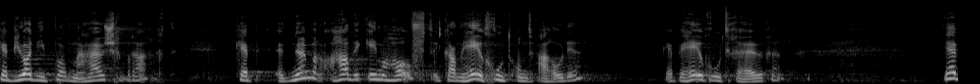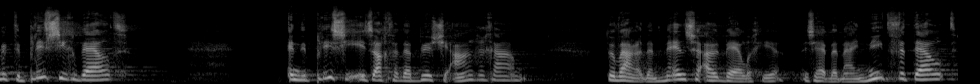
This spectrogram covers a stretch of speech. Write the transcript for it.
ik heb Jordi Pot naar huis gebracht. Ik heb, het nummer had ik in mijn hoofd. Ik kan heel goed onthouden. Ik heb een heel goed geheugen. Toen heb ik de politie gebeld. En de politie is achter dat busje aangegaan. Toen waren er mensen uit België. Ze hebben mij niet verteld,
